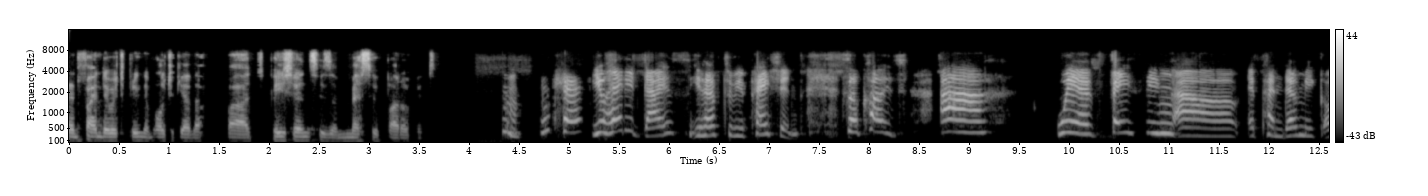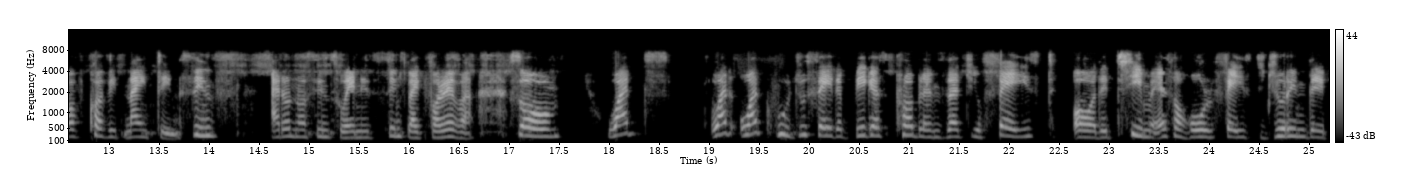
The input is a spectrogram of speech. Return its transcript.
and find a way to bring them all together. But patience is a massive part of it. Hmm, okay, you heard it, guys. You have to be patient. So, coach, uh, we're facing uh, a pandemic of COVID 19 since, I don't know since when, it seems like forever. So, what, what, what would you say the biggest problems that you faced or the team as a whole faced during the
